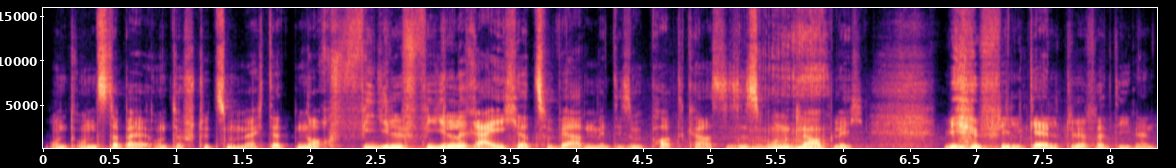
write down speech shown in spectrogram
und uns dabei unterstützen möchtet, noch viel, viel reicher zu werden mit diesem Podcast, es ist unglaublich, wie viel Geld wir verdienen.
